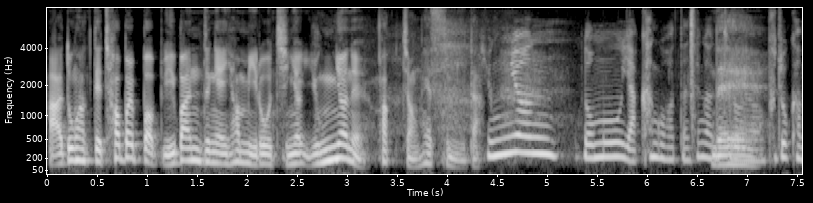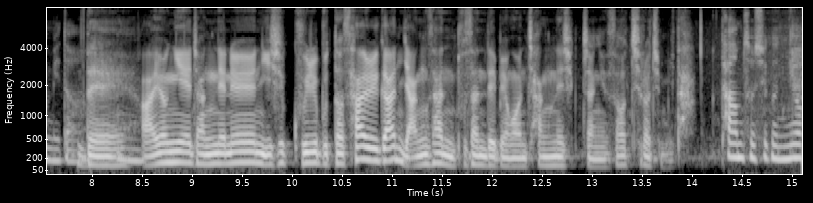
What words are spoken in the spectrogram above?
아동학대 처벌법 위반 등의 혐의로 징역 6년을 확정했습니다. 6년 너무 약한 것 같다는 생각이 네. 들어요. 부족합니다. 네, 아영이의 장례는 29일부터 사흘간 양산 부산대병원 장례식장에서 치러집니다. 다음 소식은요.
